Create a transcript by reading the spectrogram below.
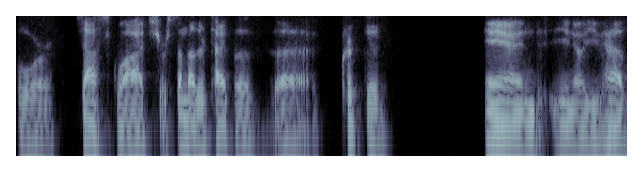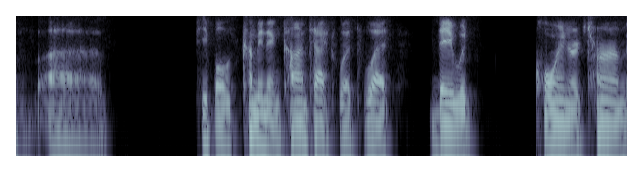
or Sasquatch or some other type of uh, cryptid. And, you know, you have uh, people coming in contact with what they would coin or term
